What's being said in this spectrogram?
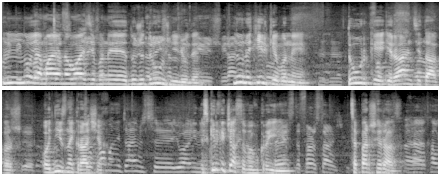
Ну, я маю на увазі, вони дуже дружні люди. Ну не тільки вони. Турки, іранці також. Одні з найкращих. Скільки часу ви в Uh, Україні? Це перший раз. Uh,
